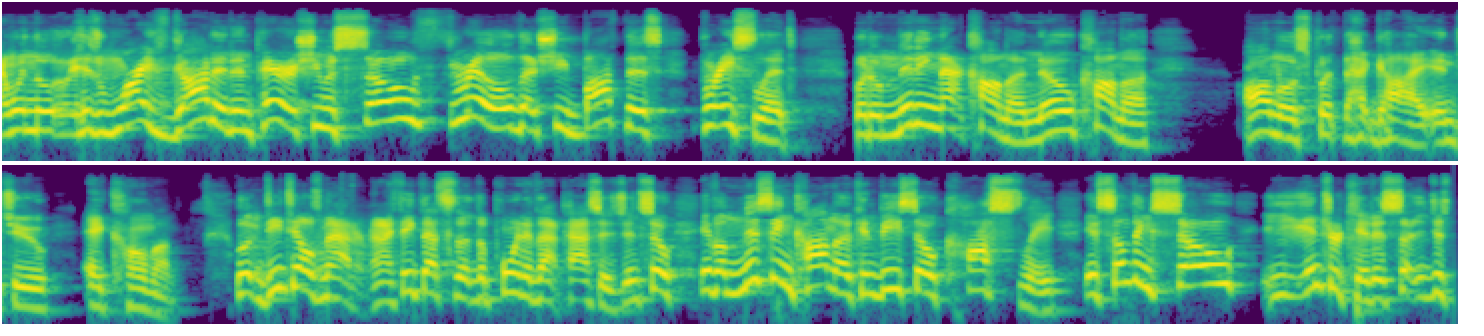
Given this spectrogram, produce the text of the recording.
And when the, his wife got it in Paris, she was so thrilled that she bought this bracelet, but omitting that comma, no comma, almost put that guy into a coma. Look, details matter, and I think that's the, the point of that passage. And so, if a missing comma can be so costly, if something so intricate as just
